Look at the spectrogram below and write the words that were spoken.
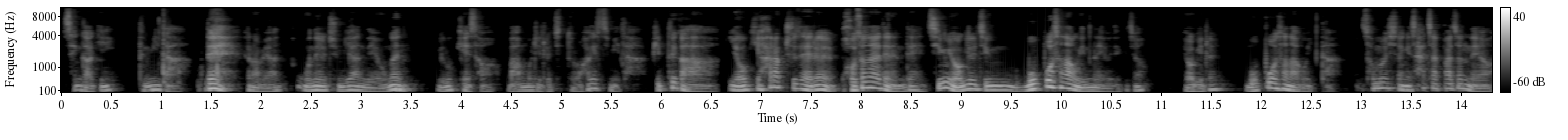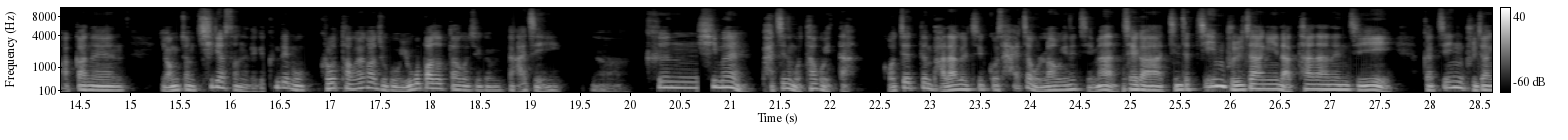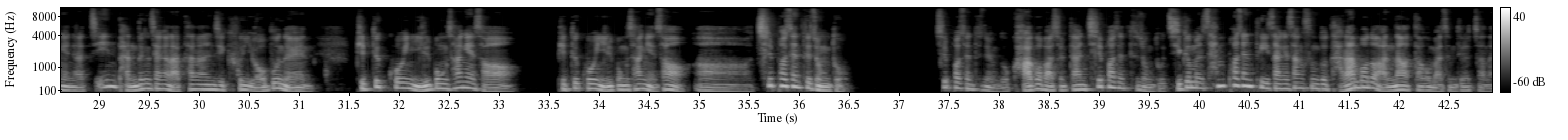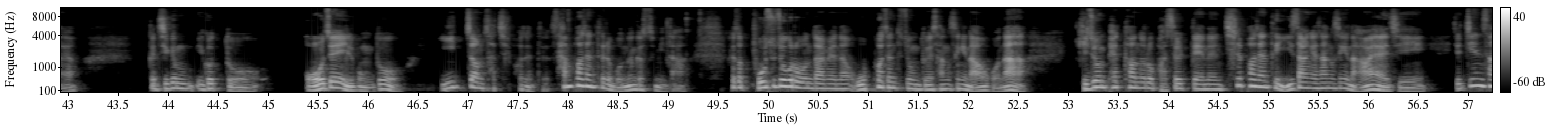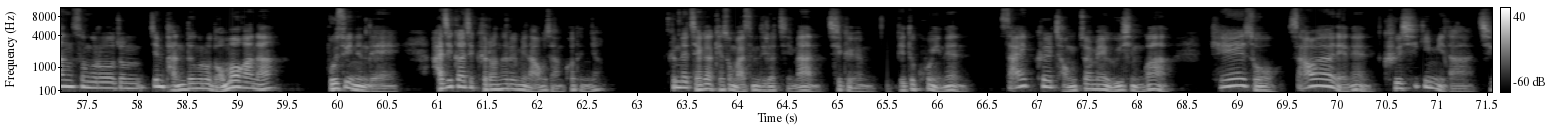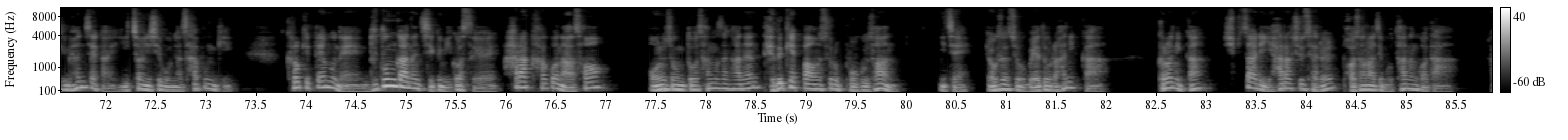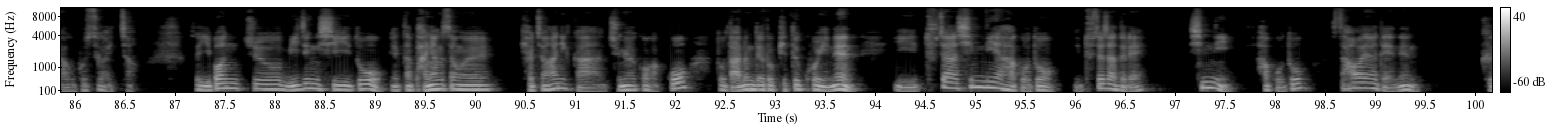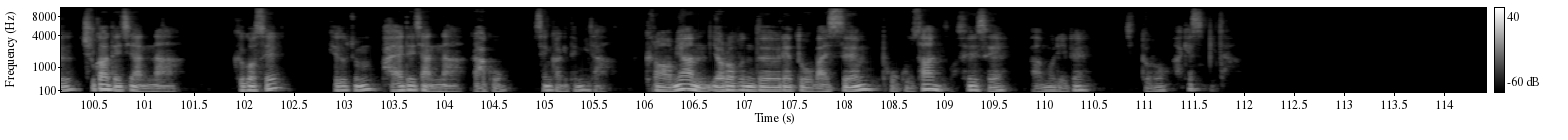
생각이 듭니다. 네, 그러면 오늘 준비한 내용은 이렇게 해서 마무리를 짓도록 하겠습니다. 비트가 여기 하락 추세를 벗어나야 되는데 지금 여기를 지금 못 벗어나고 있네요. 그죠? 여기를 못 벗어나고 있다. 선물 시장이 살짝 빠졌네요. 아까는 0.7이었었는데 근데 뭐 그렇다고 해가지고 요거 빠졌다고 지금 아직 어, 큰 힘을 받지는 못하고 있다. 어쨌든 바닥을 찍고 살짝 올라오긴 했지만 제가 진짜 찐 불장이 나타나는지 그러니까 찐 불장이 아니라 찐 반등세가 나타나는지 그 여부는 비트코인 일봉상에서 비트코인 일봉상에서 어, 7% 정도 7% 정도 과거 봤을 때 한 7% 정도 지금은 3% 이상의 상승도 단 한 번도 안 나왔다고 말씀드렸잖아요. 그러니까 지금 이것도 어제 일봉도 2.47% 3%를 못 넘겼습니다. 그래서 보수적으로 본다면 5% 정도의 상승이 나오거나 기존 패턴으로 봤을 때는 7% 이상의 상승이 나와야지 찐 상승으로 좀 찐 반등으로 넘어가나 볼 수 있는데 아직까지 그런 흐름이 나오지 않거든요 근데 제가 계속 말씀드렸지만 지금 비트코인은 사이클 정점의 의심과 계속 싸워야 되는 그 시기입니다. 지금 현재가 2025년 4분기. 그렇기 때문에 누군가는 지금 이것을 하락하고 나서 어느 정도 상승하는 데드캣 바운스로 보고선 이제 여기서 좀 매도를 하니까 그러니까 쉽사리 하락 추세를 벗어나지 못하는 거다라고 볼 수가 있죠. 그래서 이번 주 미증시도 일단 방향성을 결정하니까 중요할 것 같고 또 나름대로 비트코인은 이 투자 심리하고도 이 투자자들의 심리하고도 싸워야 되는 그 주가 되지 않나 그것을 계속 좀 봐야 되지 않나 라고 생각이 듭니다. 그러면 여러분들의 또 말씀 보고선 슬슬 마무리를 짓도록 하겠습니다.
